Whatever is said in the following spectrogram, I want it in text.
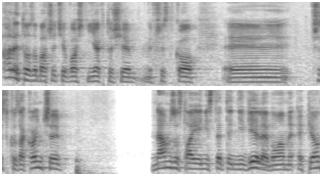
ale to zobaczycie właśnie, jak to się wszystko, e, wszystko zakończy. Nam zostaje niestety niewiele, bo mamy E5,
